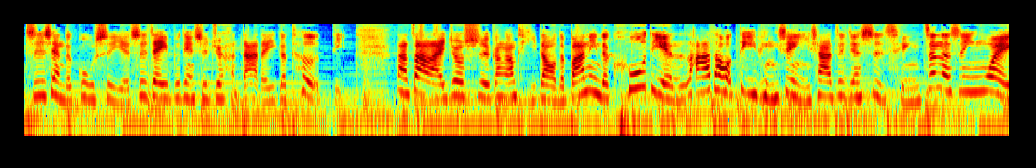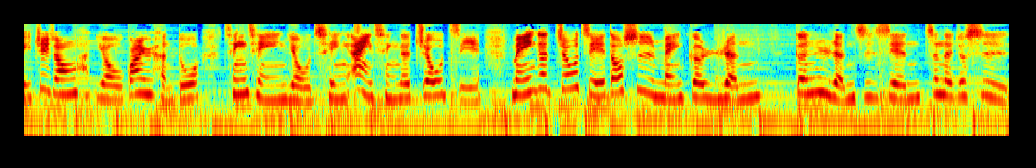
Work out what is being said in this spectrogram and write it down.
支线的故事，也是这一部电视剧很大的一个特点。那再来就是刚刚提到的，把你的哭点拉到地平线以下这件事情，真的是因为剧中有关于很多亲情、友情、爱情的纠结，每一个纠结都是每个人跟人之间，真的就是。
